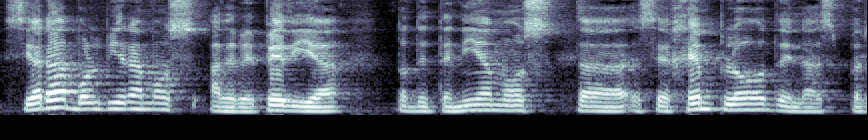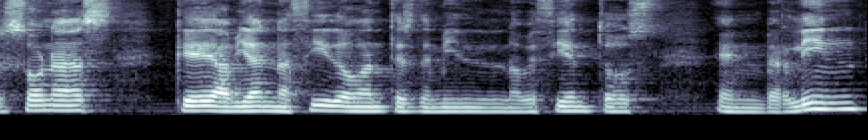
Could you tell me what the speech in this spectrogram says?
Si ahora volviéramos a Debepedia, donde teníamos ese ejemplo de las personas que habían nacido antes de 1900 en Berlín,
